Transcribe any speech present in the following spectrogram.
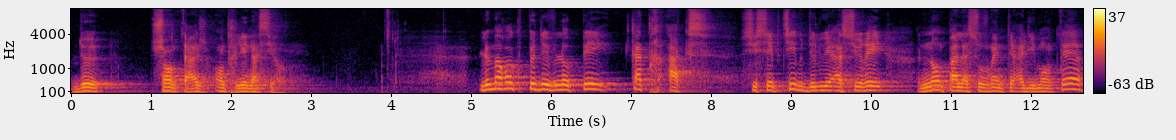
de chantage entre les nations. Le Maroc peut développer quatre axes susceptibles de lui assurer non pas la souveraineté alimentaire,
